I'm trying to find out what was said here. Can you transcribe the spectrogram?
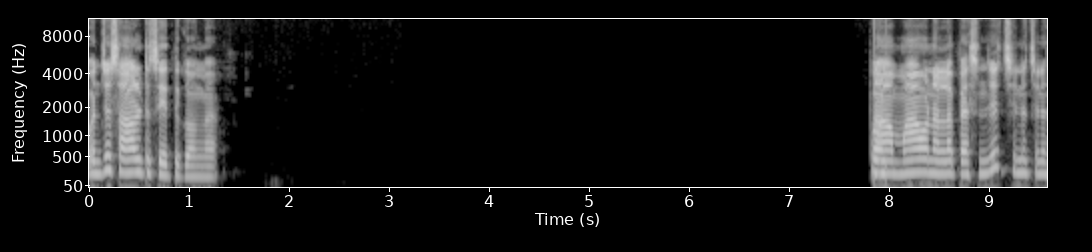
கொஞ்சம் சால்ட்டு சேர்த்துக்கோங்க. இப்போ மாவை நல்லா பிசைஞ்சு சின்ன சின்ன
